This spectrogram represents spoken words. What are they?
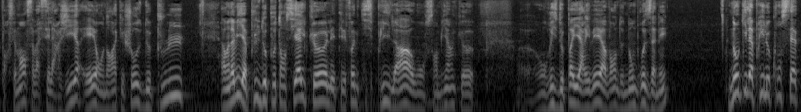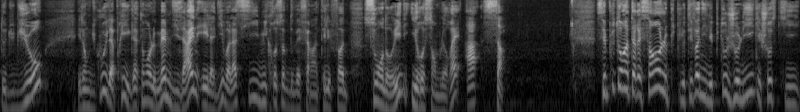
forcément ça va s'élargir et on aura quelque chose de plus. À mon avis, il y a plus de potentiel que les téléphones qui se plient là, où on sent bien que on risque de pas y arriver avant de nombreuses années. Donc il a pris le concept du duo, et donc du coup il a pris exactement le même design, et il a dit voilà, si Microsoft devait faire un téléphone sous Android, il ressemblerait à ça. C'est plutôt intéressant, le, téléphone il est plutôt joli, quelque chose qui,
